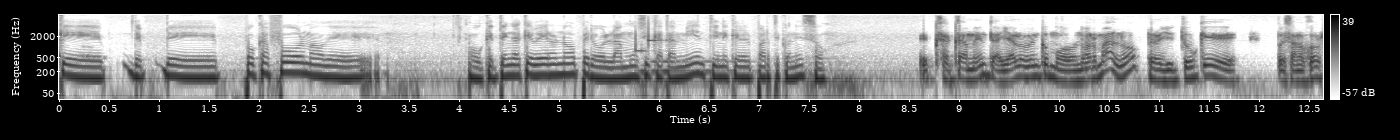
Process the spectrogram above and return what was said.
que de, poca forma o de o que tenga que ver o no, pero la música también tiene que ver parte con eso. Exactamente, allá lo ven como normal, ¿no? Pero tú que, pues a lo mejor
